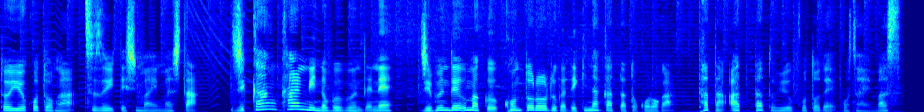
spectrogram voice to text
ということが続いてしまいました。時間管理の部分でね自分でうまくコントロールができなかったところが多々あったということでございます。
